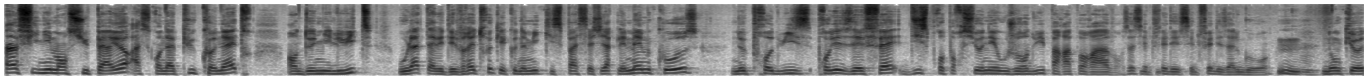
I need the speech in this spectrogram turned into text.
infiniment supérieurs à ce qu'on a pu connaître en 2008, où là, tu avais des vrais trucs économiques qui se passaient. C'est-à-dire que les mêmes causes ne produisent, produisent des effets disproportionnés aujourd'hui par rapport à avant. Ça, c'est le fait des, c'est le fait des algos. hein. Hmm. Donc, euh,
